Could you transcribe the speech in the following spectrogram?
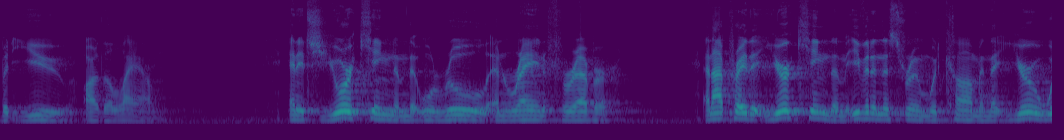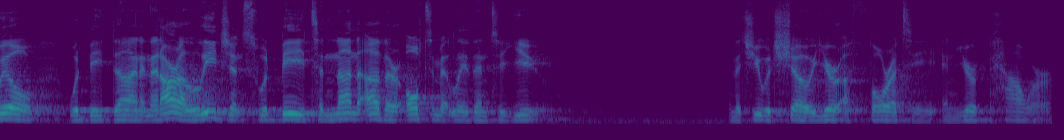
but you are the lamb. And it's your kingdom that will rule and reign forever. And I pray that your kingdom, even in this room, would come and that your will would be done and that our allegiance would be to none other ultimately than to you. And that you would show your authority and your power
